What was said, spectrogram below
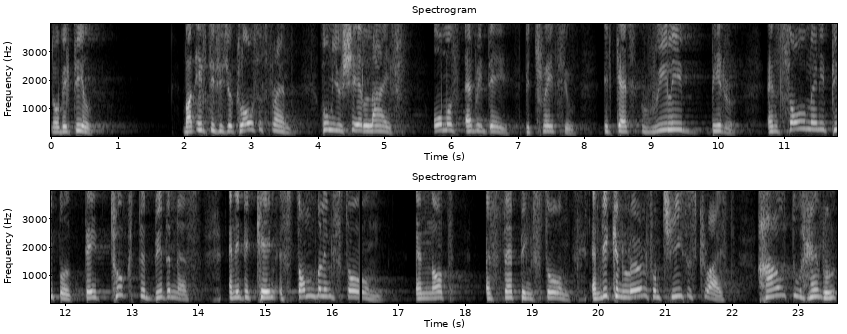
no big deal. But if this is your closest friend, whom you share life almost every day betrays you, it gets really bitter. And so many people, they took the bitterness and it became a stumbling stone and not a stepping stone. And we can learn from Jesus Christ how to handle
